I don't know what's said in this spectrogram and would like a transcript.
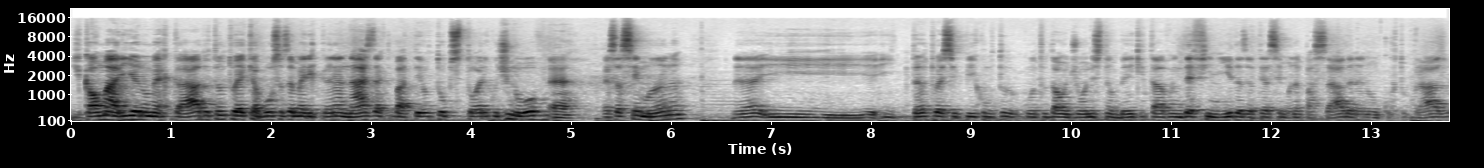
de calmaria no mercado. Tanto é que a bolsa americana, a Nasdaq, bateu o topo histórico de novo É. essa semana, né? E, e tanto o S&P quanto, quanto o Dow Jones também, que estavam indefinidas até a semana passada, né? no curto prazo,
